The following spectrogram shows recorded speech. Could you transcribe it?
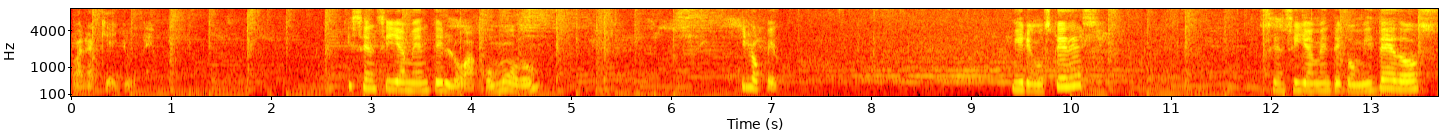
Para que ayude. Y sencillamente lo acomodo y lo pego. Miren ustedes sencillamente con mis dedos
